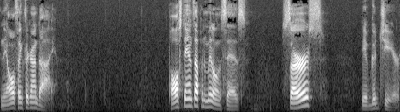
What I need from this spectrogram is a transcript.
and they all think they're going to die. Paul stands up in the middle and says, Sirs, be of good cheer.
